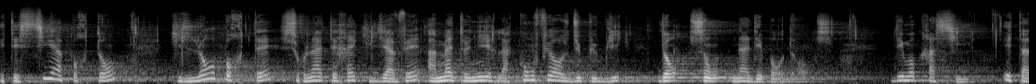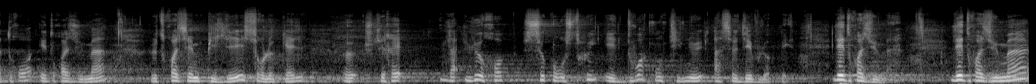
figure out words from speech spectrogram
était si important qu'il l'emportait sur l'intérêt qu'il y avait à maintenir la confiance du public dans son indépendance. Démocratie, État de droit et droits humains, le troisième pilier sur lequel, euh, je dirais, l'Europe se construit et doit continuer à se développer. Les droits humains. Les droits humains,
